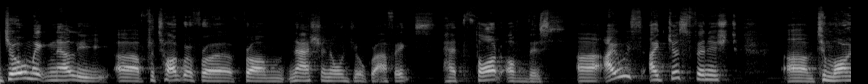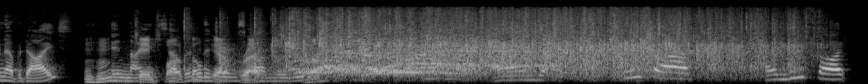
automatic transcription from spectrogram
Joe McNally, a photographer from National Geographic, had thought of this. Uh, I was I just finished uh, Tomorrow Never Dies in Mm-hmm. Bond '97, film? the Yeah, James right. Bond movie. Uh-huh. And he thought, and he thought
